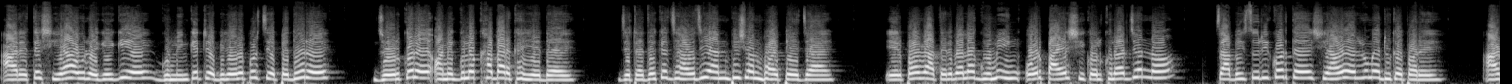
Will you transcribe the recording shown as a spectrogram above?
আর এতে শিয়াও রেগে গিয়ে গুমিংকে টেবিলের ওপর চেপে ধরে জোর করে অনেকগুলো খাবার খাইয়ে দেয়, যেটা দেখে ঝাউজিয়ান ভীষণ ভয় পেয়ে যায়। এরপর রাতের বেলা গুমিং ওর পায়ের শিকল খোলার জন্য চাবি চুরি করতে শিয়াওয়ের রুমে ঢুকে পড়ে। আর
